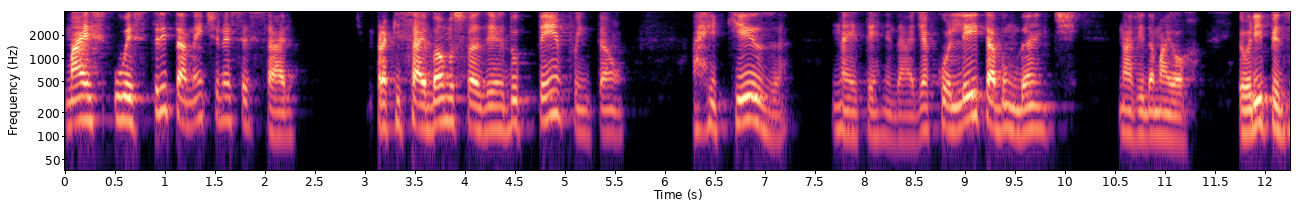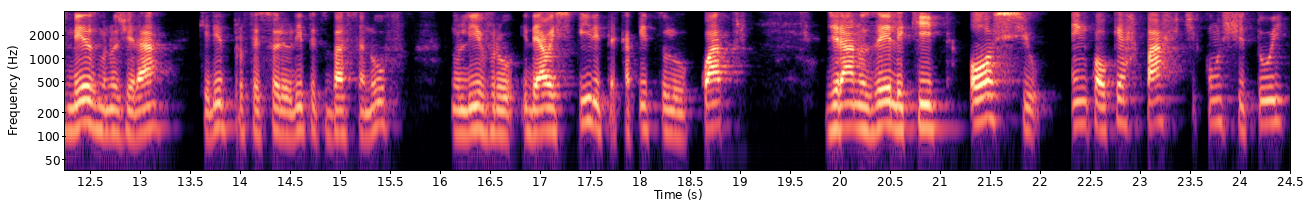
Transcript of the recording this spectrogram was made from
mas o estritamente necessário para que saibamos fazer do tempo, então, a riqueza na eternidade, a colheita abundante na vida maior. Eurípides mesmo nos dirá, querido professor Eurípides Bassanufo, no livro Ideal Espírita, capítulo 4, dirá-nos ele que ócio em qualquer parte constitui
